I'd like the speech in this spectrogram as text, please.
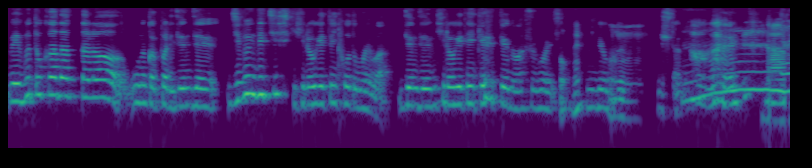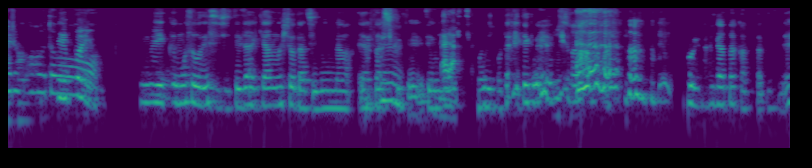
ウェブとかだったら、なんかやっぱり全然、自分で知識広げていこうと思えば、全然広げていけるっていうのはすごいそうね。魅力うん。でしたうね。はい。ー んなるほど。でやっぱりメイクもそうですし、デザイキャンの人たちみんな優しくて、全然質問に答えてくれるっていう。のは、すごいありがたかったですね。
